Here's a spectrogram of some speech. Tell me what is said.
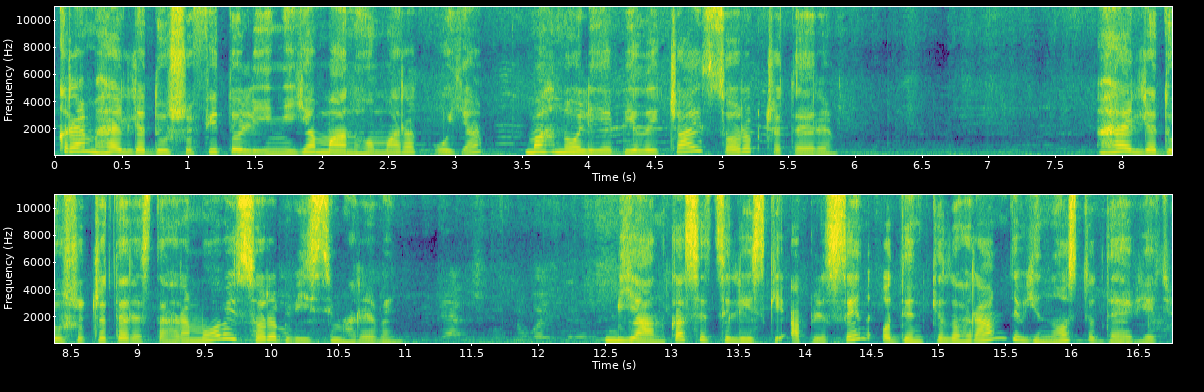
Крем гель для душу фітолінія манго маракуя. Магнолія білий чай 44. Гель для душу 400 грамовий 48 гривень. Б'янка сицилійський апельсин 1 кг 99.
